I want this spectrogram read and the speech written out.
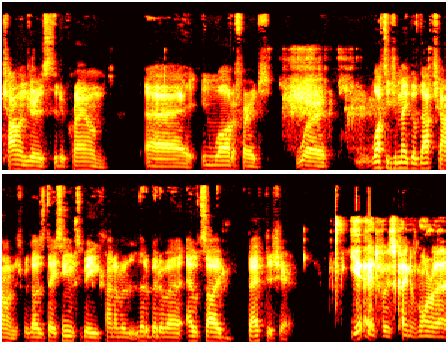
challengers to the crown uh, in Waterford were. What did you make of that challenge? Because they seem to be kind of a little bit of an outside bet this year. Yeah, it was kind of more of a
